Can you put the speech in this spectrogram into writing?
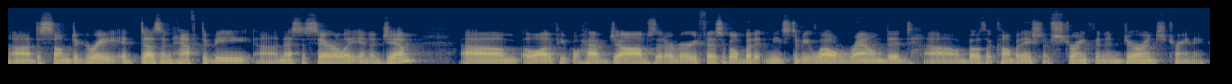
uh, to some degree. It doesn't have to be uh, necessarily in a gym. Um, a lot of people have jobs that are very physical, but it needs to be well rounded, um, both a combination of strength and endurance training.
